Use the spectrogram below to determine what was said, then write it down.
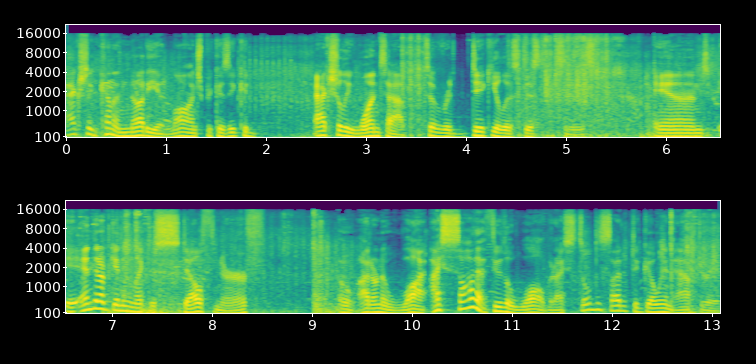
actually kind of nutty at launch because it could actually one-tap to ridiculous distances. And it ended up getting like the stealth nerf. Oh, I don't know why. I saw that through the wall, but I still decided to go in after it.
